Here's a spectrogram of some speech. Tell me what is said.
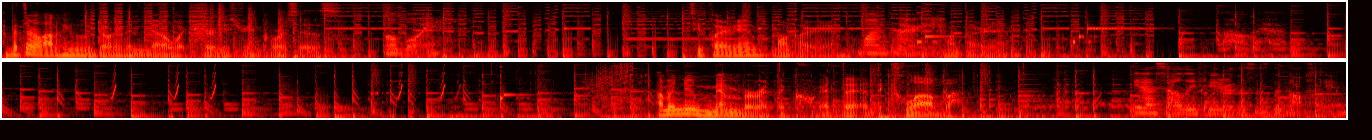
I bet there are a lot of people who don't even know what Kirby's Dream Course is. Oh boy. Two player game? One player game. One player game. One player game. Oh man. I'm a new member at the at the at the club. Yes, LD Feeder, this is the golf game.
